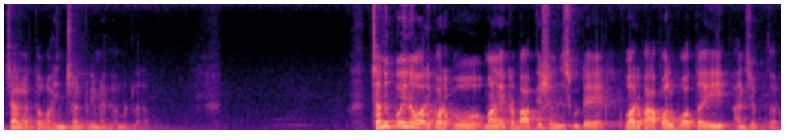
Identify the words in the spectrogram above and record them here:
జాగ్రత్త వహించాలి ప్రియమైన దేవుని బిడ్డలారా. చనిపోయిన వారి కొరకు మనం ఇక్కడ బాప్తీషన్ తీసుకుంటే వారి పాపాలు పోతాయి అని చెప్తారు.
